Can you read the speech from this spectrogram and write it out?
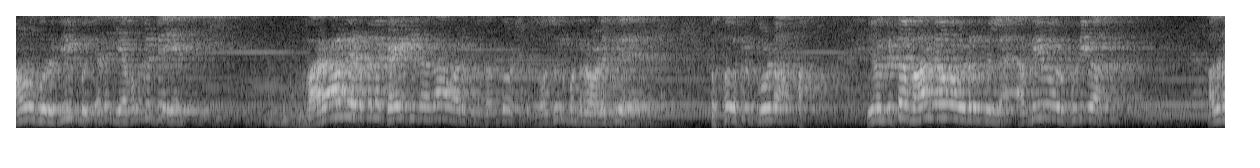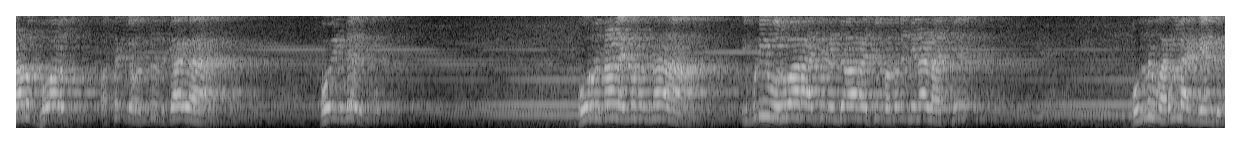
அவனுக்கு ஒரு வீம்பு. ஏன்னா எவங்கிட்ட வராத இடத்துல கழட்டினா தான் அவளுக்கு ஒரு சந்தோஷம். வசூல் பண்றவளுக்கு ஒரு கூடம் இவங்கிட்ட வாங்காம விடுறது இல்லை அப்படின்னு ஒரு பிடிவாதம். அதனால போற பசங்க வந்து இதுக்காக போயிட்டே இருக்கு. ஒரு நாள் என்ன பண்ணா இப்படி ஒரு வாரம் ஆச்சு ரெண்டு வாரம் ஆச்சு பதினஞ்சு நாள் ஆச்சு. ஒன்றும் வரல அங்கேருந்து.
